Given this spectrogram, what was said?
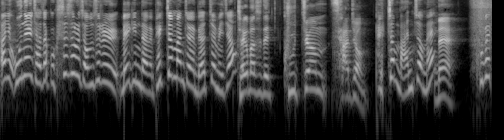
아니, 오늘 자작곡 스스로 점수를 매긴다면 100점 만점에 몇 점이죠? 제가 봤을 때 9.4점. 100점 만점에? 네. 900,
